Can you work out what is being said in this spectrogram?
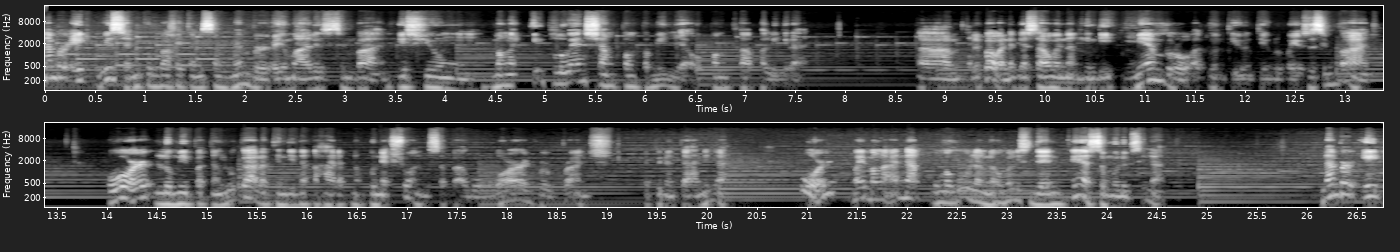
Number 8 reason kung bakit ang isang member ay umalis sa simbahan is yung mga impluensyang pampamilya o pangkapaligiran. Um, halimbawa, nag-asawa ng hindi miyembro at unti-unting lumayo sa simbahan or lumipat ng lugar at hindi nakahanap ng koneksyon sa bagong ward or branch na pinuntahan nila. Or may mga anak o magulang na umalis din kaya sumunod sila. Number 8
